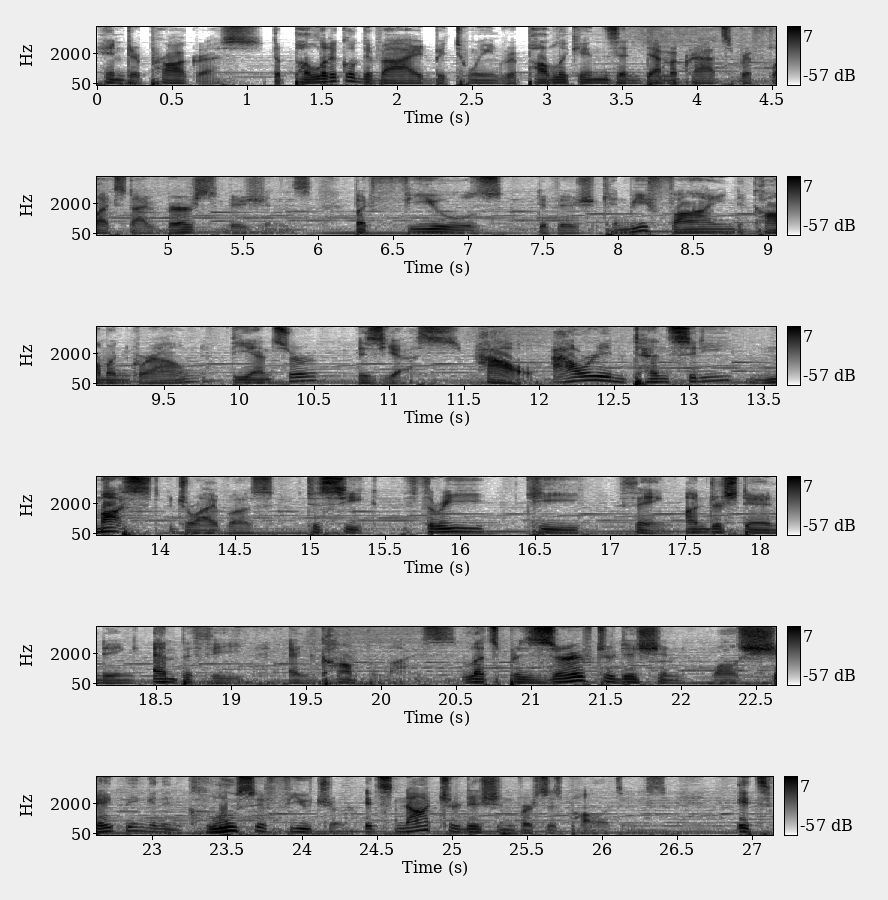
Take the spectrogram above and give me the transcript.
hinder progress. The political divide between Republicans and Democrats reflects diverse visions but fuels division. Can we find common ground? The answer is yes. How? Our intensity must drive us to seek three key thing understanding, empathy, and compromise. Let's preserve tradition while shaping an inclusive future. It's not tradition versus politics, it's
